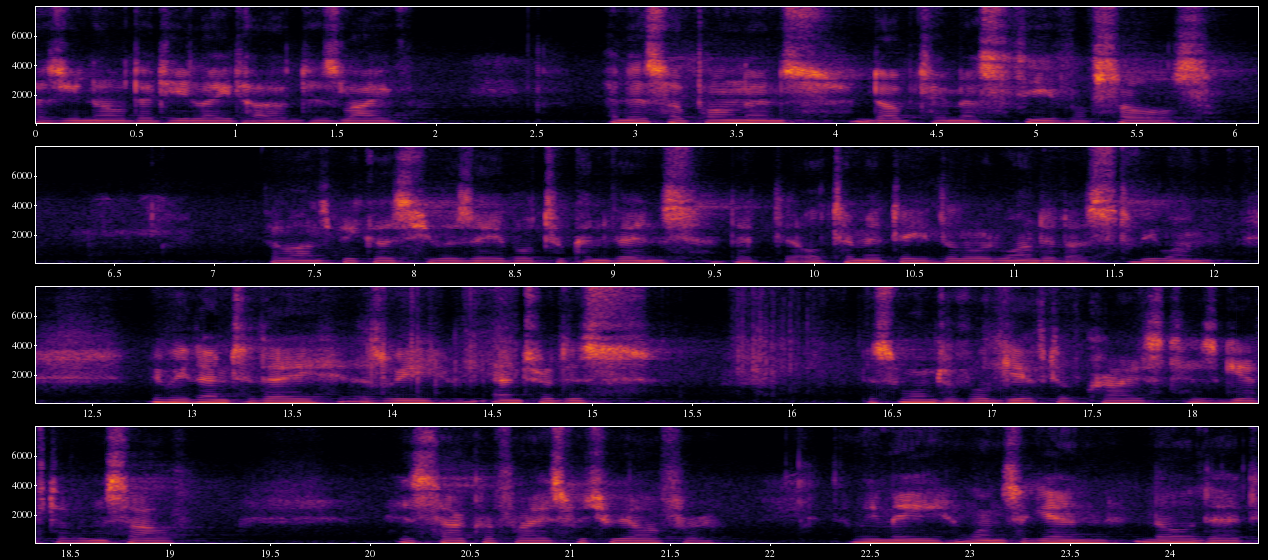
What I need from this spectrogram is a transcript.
as you know, that he laid out his life, and his opponents dubbed him as thief of souls. The ones because he was able to convince that ultimately the Lord wanted us to be one. Maybe then today, as we enter this this wonderful gift of Christ, his gift of himself, his sacrifice which we offer, that we may once again know that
